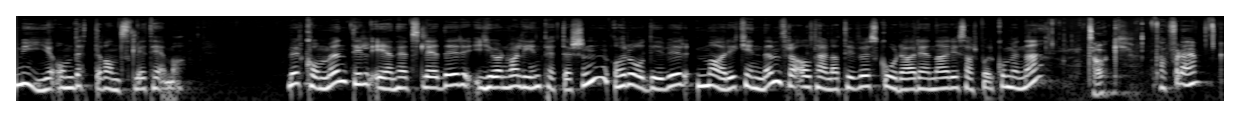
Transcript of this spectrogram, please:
mye om dette vanskelige temaet. Velkommen til enhetsleder Jørn Wallin Pettersen og rådgiver Mari Kindem fra Alternative skolearenaer i Sarpsborg kommune. Takk. Takk for det.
